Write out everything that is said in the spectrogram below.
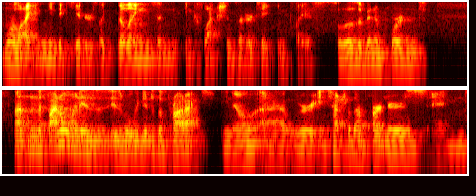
more lagging indicators like billings and, and collections that are taking place. So those have been important. Uh, and the final one is is what we did with the product. You know, uh, we are in touch with our partners and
